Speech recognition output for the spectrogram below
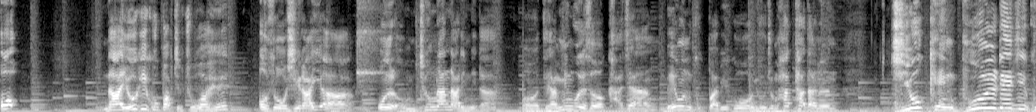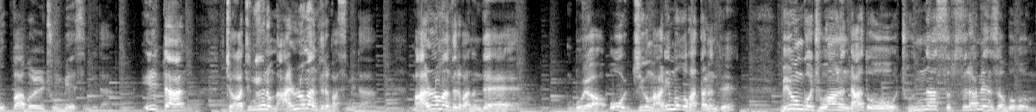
어? 나 여기 국밥집 좋아해? 어서 오시라야. 오늘 엄청난 날입니다. 어, 대한민국에서 가장 매운 국밥이고 요즘 핫하다는 지옥행 불돼지 국밥을 준비했습니다. 일단 저 같은 경우는 말로만 들어봤습니다. 말로만 들어봤는데 뭐야? 오 지금 많이 먹어봤다는데? 매운 거 좋아하는 나도 존나 씁쓸하면서 먹음.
